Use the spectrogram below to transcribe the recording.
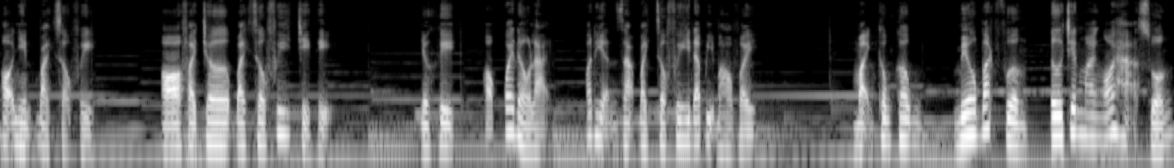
Họ nhìn Bạch Sầu Phi. Họ phải chờ Bạch Sầu Phi chỉ thị. Nhưng khi họ quay đầu lại, Phát hiện ra Bạch Sầu Phi đã bị bao vây. Mạnh không không, Miêu Bát Phương từ trên mái ngói hạ xuống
